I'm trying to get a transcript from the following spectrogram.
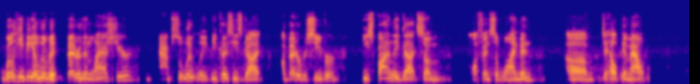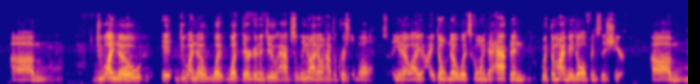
will he be a little bit better than last year? Absolutely, because he's got a better receiver. He's finally got some offensive linemen um, to help him out. Um, do I know it? Do I know what what they're going to do? Absolutely not. I don't have a crystal ball. You know, I, I don't know what's going to happen with the Miami Dolphins this year. Um,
